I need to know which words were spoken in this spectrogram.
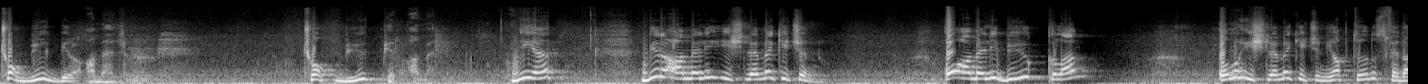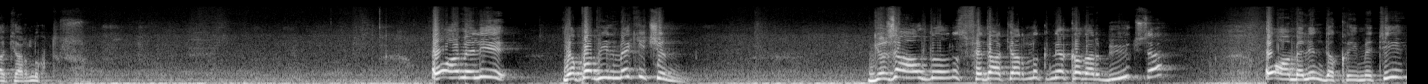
çok büyük bir amel. Çok büyük bir amel. Niye? Bir ameli işlemek için o ameli büyük kılan onu işlemek için yaptığınız fedakarlıktır. O ameli yapabilmek için göze aldığınız fedakarlık ne kadar büyükse o amelin de kıymeti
